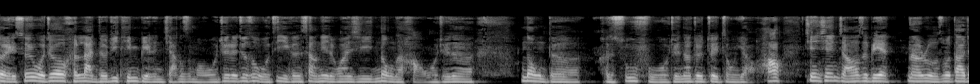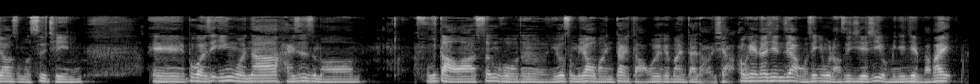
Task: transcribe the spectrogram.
对，所以我就很懒得去听别人讲什么。我觉得就是我自己跟上帝的关系弄得好，我觉得弄得很舒服，我觉得那就最重要。好，今天先讲到这边。那如果说大家有什么事情，诶，不管是英文啊，还是什么辅导啊，生活的，有什么要我帮你带导，我也可以帮你带导一下。OK，那先这样，我是英文老师杰西，我们明天见，拜拜。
